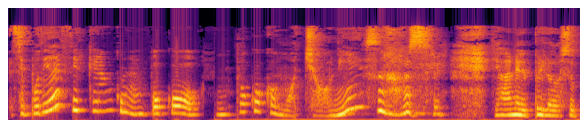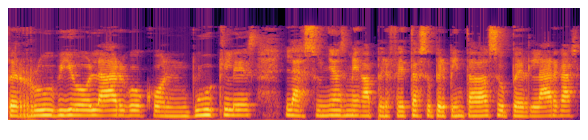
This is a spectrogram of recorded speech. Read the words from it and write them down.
se podía decir que eran como un poco, un poco como chonis, no sé. Llevan el pelo súper rubio, largo, con bucles, las uñas mega perfectas, súper pintadas, súper largas,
